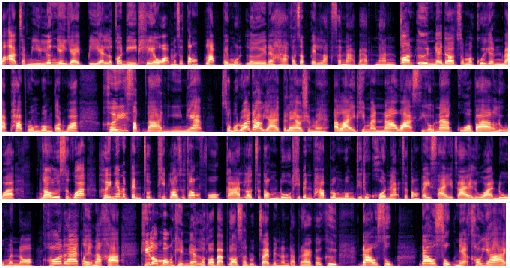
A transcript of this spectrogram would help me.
ก็อาจจะมีเรื่องใหญ่ ๆ เปลี่ยน แล้วก็ดีเทลอะมันจะต้องปรับไปหมดเลยนะคะ ก็จะเป็นลักษณะแบบนั้น ก่อนอื่นเนี่ยเราจะมาคุยกันแบบภาพรวมๆก่อนว่าเคยสัปดาห์นี้เนี่ยสมมติว่าดาวย้ายไปแล้วใช่ไหมอะไรที่มันน่าหวาดเสียวน่ากลัวบ้าง หรือว่าเรารู้สึกว่าเฮ้ยเนี่ยมันเป็นจุดที่เราจะต้องโฟกัสเราจะต้องดูที่เป็นภาพรวมๆที่ทุกคนอะจะต้องไปใส่ใจหรือว่าดูมันเนาะข้อแรกเลยนะคะ ที่เรามองเห็นเนี่ยแล้วก็แบบเราสะดุดใจเป็นอันดับแรกก็คือ ดาวศุกร์ดาวศุกร์เนี่ยเขาย้าย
